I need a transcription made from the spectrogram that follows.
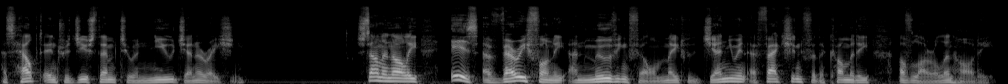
has helped introduce them to a new generation. Stan and Ollie is a very funny and moving film made with genuine affection for the comedy of Laurel and Hardy.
